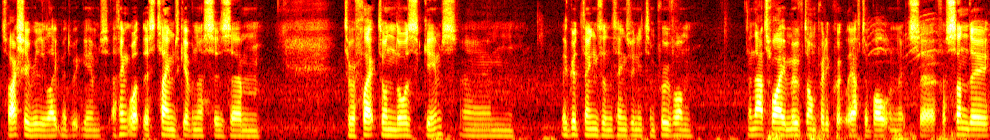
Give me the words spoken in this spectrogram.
So I actually really like midweek games. I think what this time's given us is um, to reflect on those games, um, the good things and the things we need to improve on, and that's why I moved on pretty quickly after Bolton. It's uh, for Sunday,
